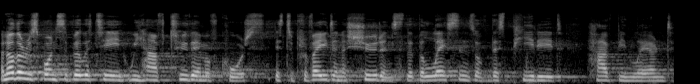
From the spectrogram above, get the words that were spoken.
Another responsibility we have to them, of course, is to provide an assurance that the lessons of this period have been learned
